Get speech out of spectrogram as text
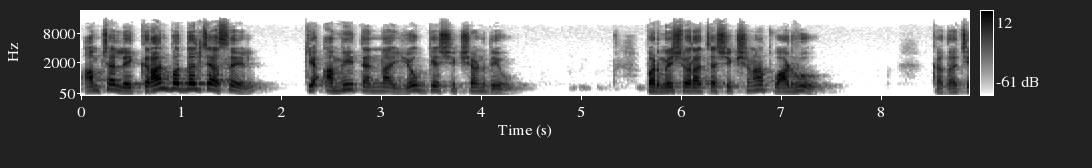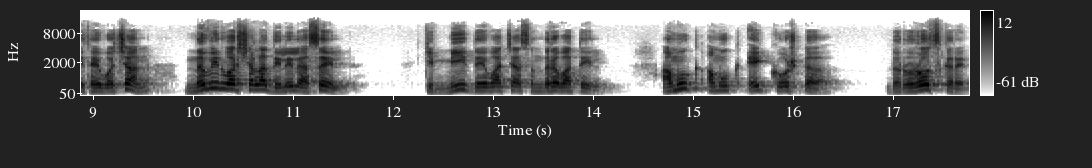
आमच्या लेकरांबद्दलचे असेल की आम्ही त्यांना योग्य शिक्षण देऊ. परमेश्वराच्या शिक्षणात वाढवू कदाचित हे वचन नवीन वर्षाला दिलेले असेल की मी देवाच्या संदर्भातील अमुक अमुक एक गोष्ट दररोज करेन.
